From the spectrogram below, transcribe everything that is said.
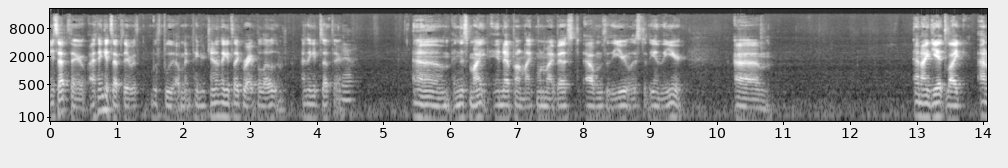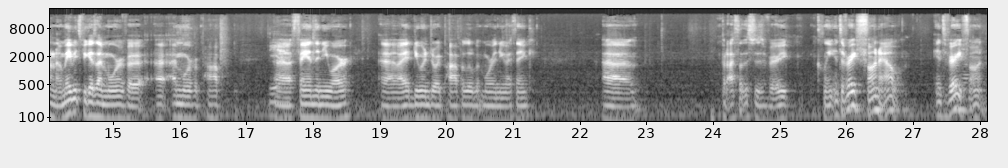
it's up there. I think it's up there with, with Blue Album and Pinkerton. I think it's like right below them. I think it's up there. Yeah. Um, and this might end up on like one of my best albums of the year list at the end of the year. Um, and I get like I don't know. Maybe it's because I'm more of a I, I'm more of a pop Yeah. uh, fan than you are. Uh, I do enjoy pop a little bit more than you, I think. Um, but I thought this was very clean. It's a very fun album. It's very Yeah. fun.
